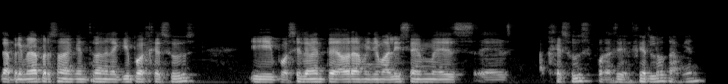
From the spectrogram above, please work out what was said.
la primera persona que entró en el equipo es Jesús y posiblemente ahora Minimalism es Jesús, por así decirlo también.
